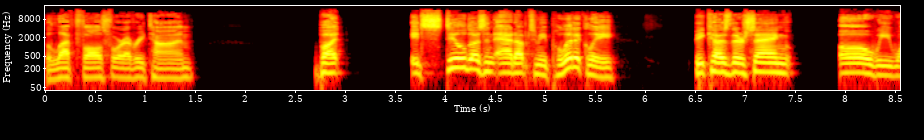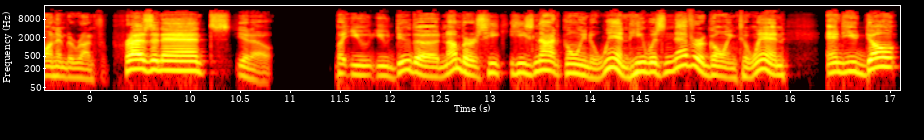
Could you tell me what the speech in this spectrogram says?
the left falls for every time. But it still doesn't add up to me politically because they're saying, "Oh, we want him to run for president," you know. But you you do the numbers, he he's not going to win. He was never going to win, and you don't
